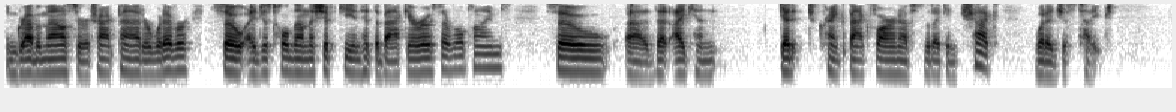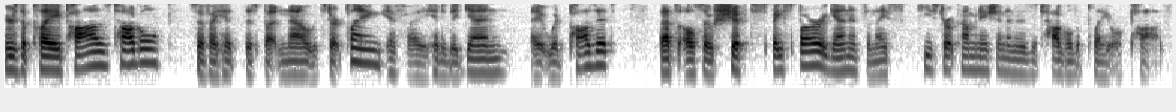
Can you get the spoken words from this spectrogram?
and grab a mouse or a trackpad or whatever. So I just hold down the shift key and hit the back arrow several times so uh, that I can get it to crank back far enough so that I can check what I just typed. Here's the play pause toggle. So if I hit this button now, it would start playing. If I hit it again, it would pause it. That's also shift spacebar. Again, it's a nice keystroke combination and it is a toggle to play or pause.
